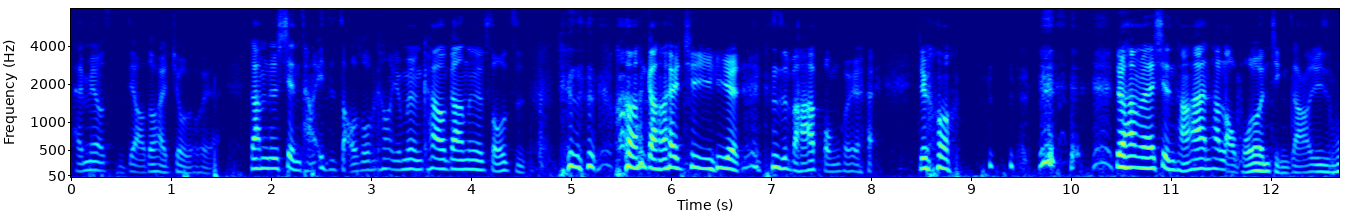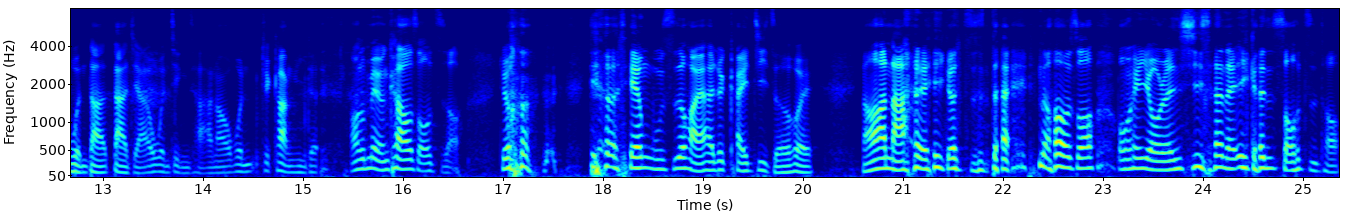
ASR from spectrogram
还没有死掉，都还救了回来。所以他们就现场一直找说，看有没有人看到刚刚那个手指，就是 赶快去医院，就是把它缝回来，结果。就他们在现场，他他老婆都很紧张，就一直问大大家，问警察，然后问去抗议的，然后都没有人看到手指哦。就 第二天，吴思怀他就开记者会，然后他拿了一个纸袋，然后说我们有人牺牲了一根手指头，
